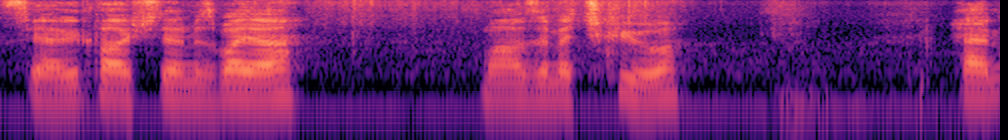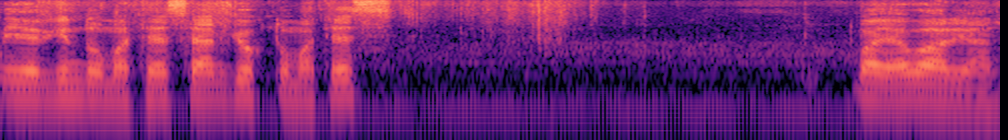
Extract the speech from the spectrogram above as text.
Sevgili takipçilerimiz bayağı malzeme çıkıyor. Hem ergin domates hem gök domates. Bayağı var yani.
